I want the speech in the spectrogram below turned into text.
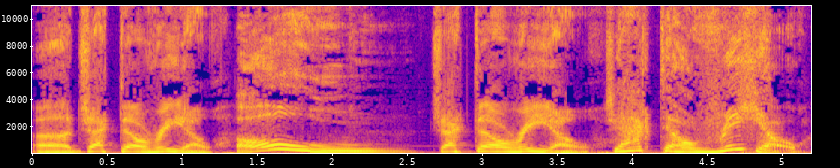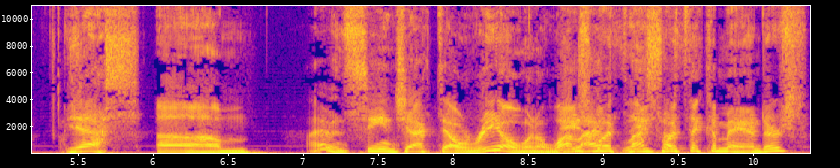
uh, Jack Del Rio. Oh, Jack Del Rio. Jack Del Rio. Yes. Um, I haven't seen Jack Del Rio in a while. he's with, last he's with the Commanders.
